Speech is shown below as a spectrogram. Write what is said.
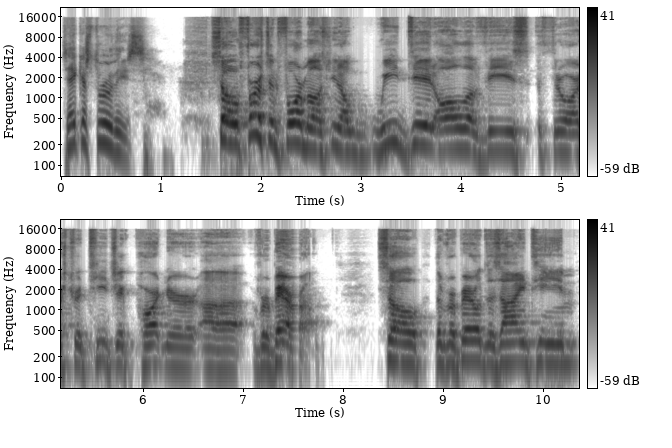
take us through these. So first and foremost, you know, we did all of these through our strategic partner, uh, Verbero. So the Verbero design team,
